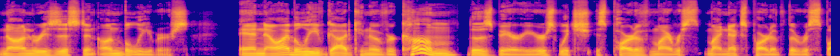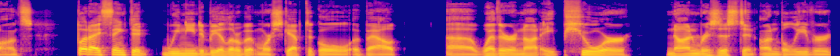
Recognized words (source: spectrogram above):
non resistant unbelievers. And now I believe God can overcome those barriers, which is part of my res- my next part of the response. But I think that we need to be a little bit more skeptical about uh, whether or not a pure non-resistant unbeliever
